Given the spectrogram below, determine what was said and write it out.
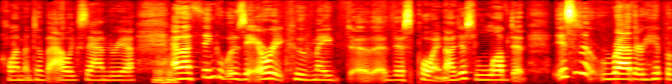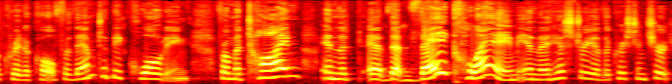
Clement of Alexandria, Mm-hmm. and I think it was Eric who made uh, this point. I just loved it. Isn't it rather hypocritical for them to be quoting from a time in the uh, that they claim in the history of the Christian church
